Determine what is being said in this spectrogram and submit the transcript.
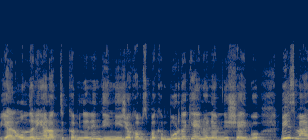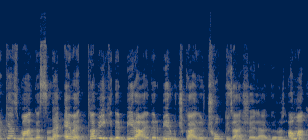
yani onların yarattığı kabinenin dinleyecek olması. Bakın buradaki en önemli şey bu. Biz Merkez Bankası'nda evet tabii ki de bir aydır, bir buçuk aydır çok güzel şeyler görüyoruz. Ama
